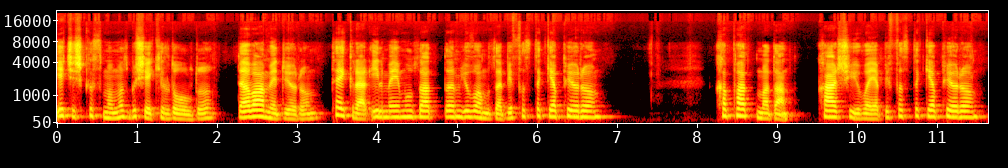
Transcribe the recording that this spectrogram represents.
Geçiş kısmımız bu şekilde oldu. Devam ediyorum. Tekrar ilmeğimi uzattım. Yuvamıza bir fıstık yapıyorum. Kapatmadan karşı yuvaya bir fıstık yapıyorum.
